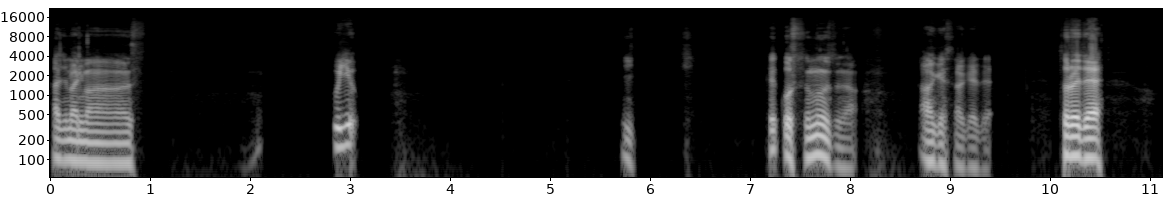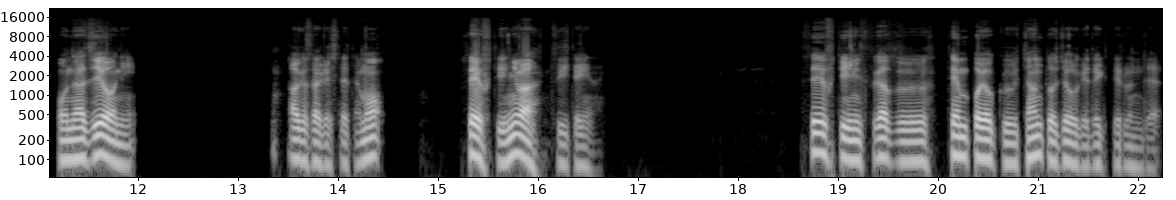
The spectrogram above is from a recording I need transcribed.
始まります。うゆ。結構スムーズな上げ下げで。それで同じように上げ下げしてても、セーフティーにはついていない。セーフティーにつかず、テンポよくちゃんと上下できてるんで、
